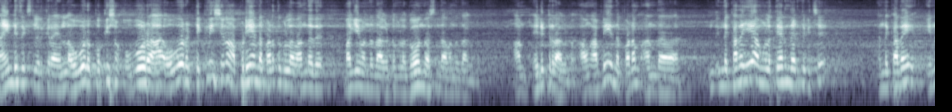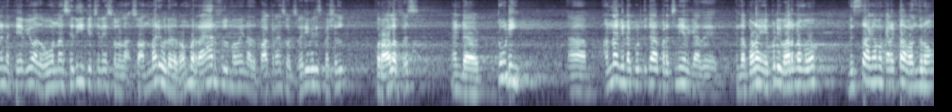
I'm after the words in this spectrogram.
நைன்டி சிக்ஸில் இருக்கிற எல்லா ஒவ்வொரு பொக்கிஷம் ஒவ்வொரு ஒவ்வொரு டெக்னீஷியனும் அப்படியே இந்த படத்துக்குள்ளே வந்தது. மகி வந்ததாகட்டும் இல்லை கோவிந்த் வசந்தா வந்ததாகட்டும். எடிட்டர் ஆகட்டும். அவங்க அப்படியே இந்த படம் அந்த இந்த- கதையே அவங்கள தேர்ந்தெடுத்துக்கிச்சு. அந்த கதை என்னென்ன தேவையோ அதை ஒவ்வொன்றா செதுக்கிக்கிச்சுனே சொல்லலாம். ஸோ அந்த மாதிரி ஒரு ரொம்ப ரேர் ஃபில்மாகவே நான் அதை பார்க்குறேன். So it's very very special for all of us and two D அண்ணா கிட்ட கொடுத்துட்டா பிரச்சனையே இருக்காது. இந்த படம் எப்படி வரணுமோ மிஸ் ஆகாமல் கரெக்டாக வந்துடும்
